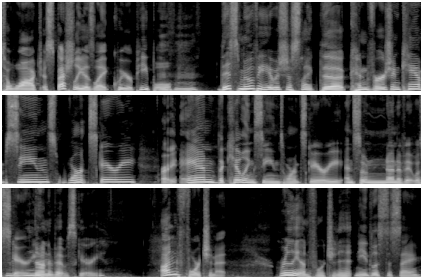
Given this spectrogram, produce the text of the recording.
to watch especially as like queer people Mhm. this movie it was just like the conversion camp scenes weren't scary Right. and the killing scenes weren't scary and so none of it was scary None of it was scary. unfortunate Really unfortunate. needless to say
